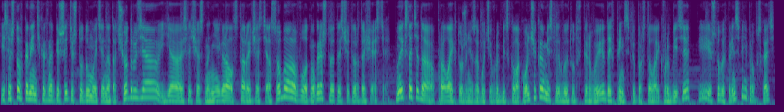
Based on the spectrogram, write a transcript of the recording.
Если что, в комментиках напишите, что думаете на этот счет, друзья. Я, если честно, не играл в старой части особо, вот, но говорят, что это из четвертой части. Ну и, кстати, да, про лайк тоже не забудьте врубить с колокольчиком, если вы тут впервые, да и в принципе просто лайк врубите, и чтобы в принципе не пропускать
